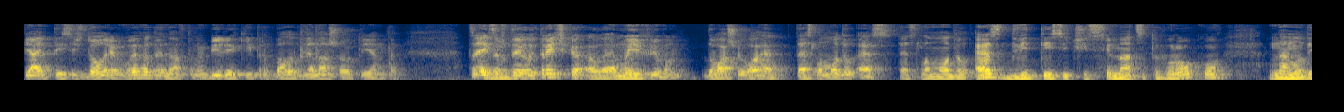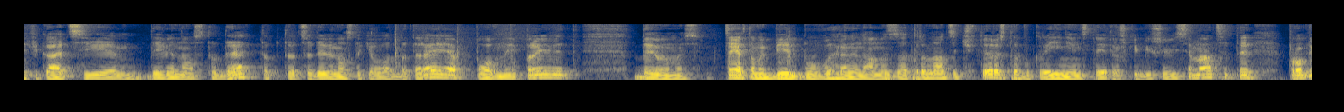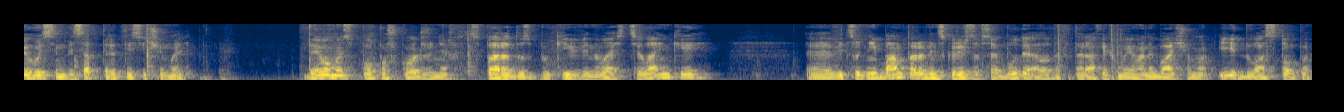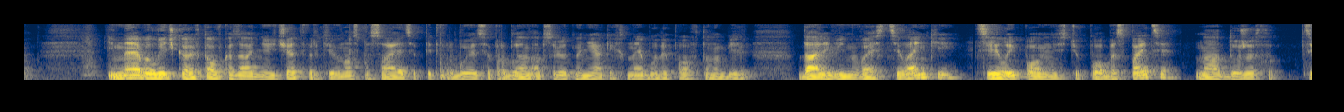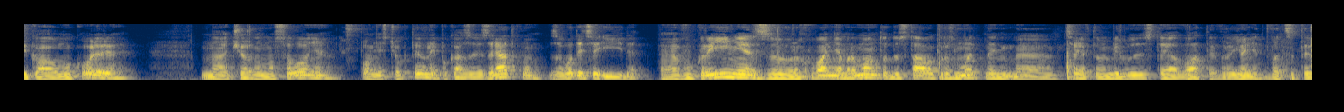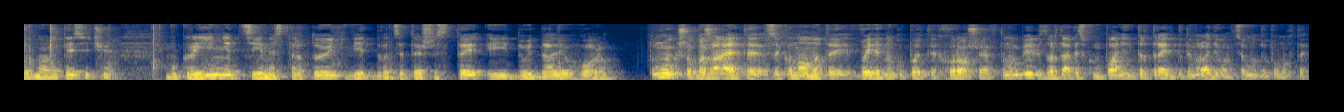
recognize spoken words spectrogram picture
5 тисяч доларів вигоди на автомобілі, який придбали для нашого клієнта. Це як завжди електричка, але ми їх любимо. До вашої уваги Tesla Model S. Tesla Model S 2017 року на модифікації 90D, тобто це 90 кВт батарея, повний привід. Дивимось. Цей автомобіль був виграний нами за 13400. В Україні він стає трошки більше 18, пробігу 73 тисячі миль. Дивимось по пошкодженнях. Спереду з боків він весь ціленький. Е, Відсутній бампер, він, скоріш за все, буде, але на фотографіях ми його не бачимо. І два стопи. І невеличка рихтовка задньої четверті, воно списається, підфарбується. Проблем абсолютно ніяких не буде по автомобілі. Далі він весь ціленький, цілий повністю по безпеці, на дуже цікавому кольорі, на чорному салоні, повністю активний, показує зарядку, заводиться і їде. Е, В Україні з врахуванням ремонту, доставок розмитнень е, цей автомобіль буде стояти в районі 21 тисячі. В Україні ціни стартують від 26 і йдуть далі вгору. Тому, якщо бажаєте зекономити вигідно купити хороший автомобіль, звертайтесь в компанію Intertrade, будемо раді вам в цьому допомогти.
